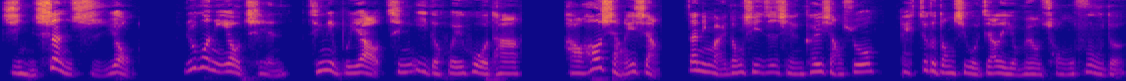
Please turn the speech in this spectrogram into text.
谨慎使用。如果你有钱，请你不要轻易的挥霍它，好好想一想，在你买东西之前，可以想说。哎，这个东西我家里有没有重复的？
